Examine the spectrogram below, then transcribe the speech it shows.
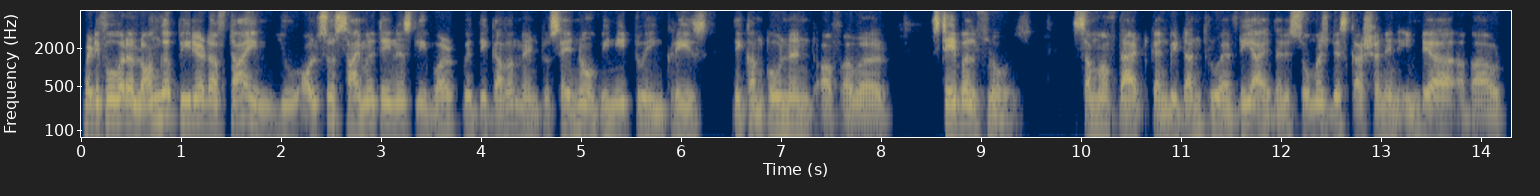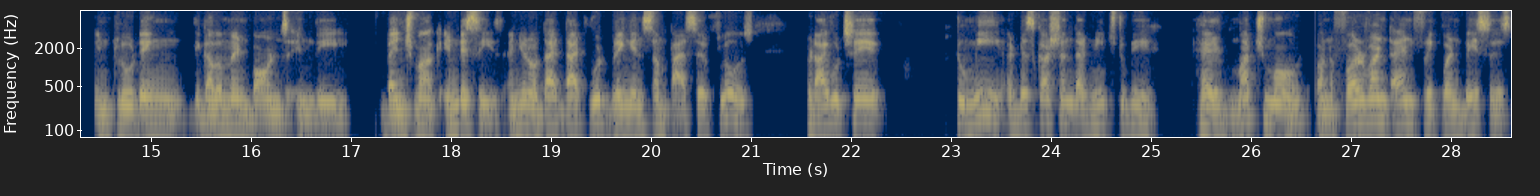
But if over a longer period of time, you also simultaneously work with the government to say, no, we need to increase the component of our stable flows some of that can be done through FDI. There is so much discussion in India about including the government bonds in the benchmark indices. And you know that that would bring in some passive flows. But I would say to me, a discussion that needs to be held much more on a fervent and frequent basis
